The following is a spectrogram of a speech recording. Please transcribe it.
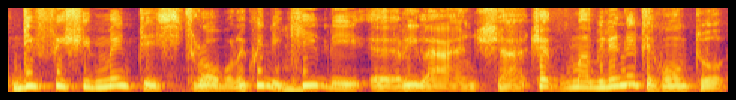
difficilmente si trovano e quindi chi mm. li eh, rilancia, cioè, ma vi rendete conto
